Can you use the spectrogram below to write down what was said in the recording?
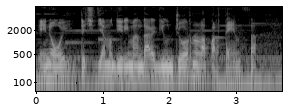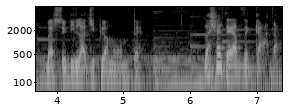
e noi decidiamo di rimandare di un giorno la partenza verso i villaggi più a monte. La scelta è azzeccata.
